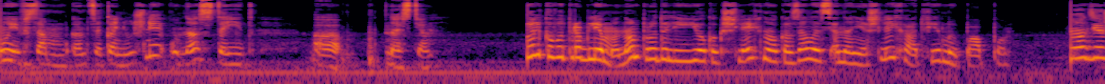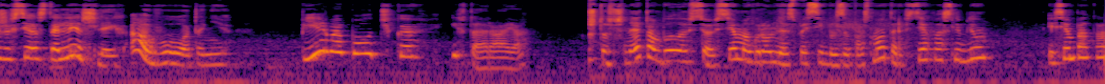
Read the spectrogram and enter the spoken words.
Ну и в самом конце конюшни у нас стоит а, Настя. Только вот проблема, нам продали ее как шлейх, но оказалось она не шлейх, а от фирмы Папа. Ну а где же все остальные шлейх? А вот они. Первая полочка и вторая. Ну что ж, на этом было все. Всем огромное спасибо за просмотр, всех вас люблю и всем пока.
